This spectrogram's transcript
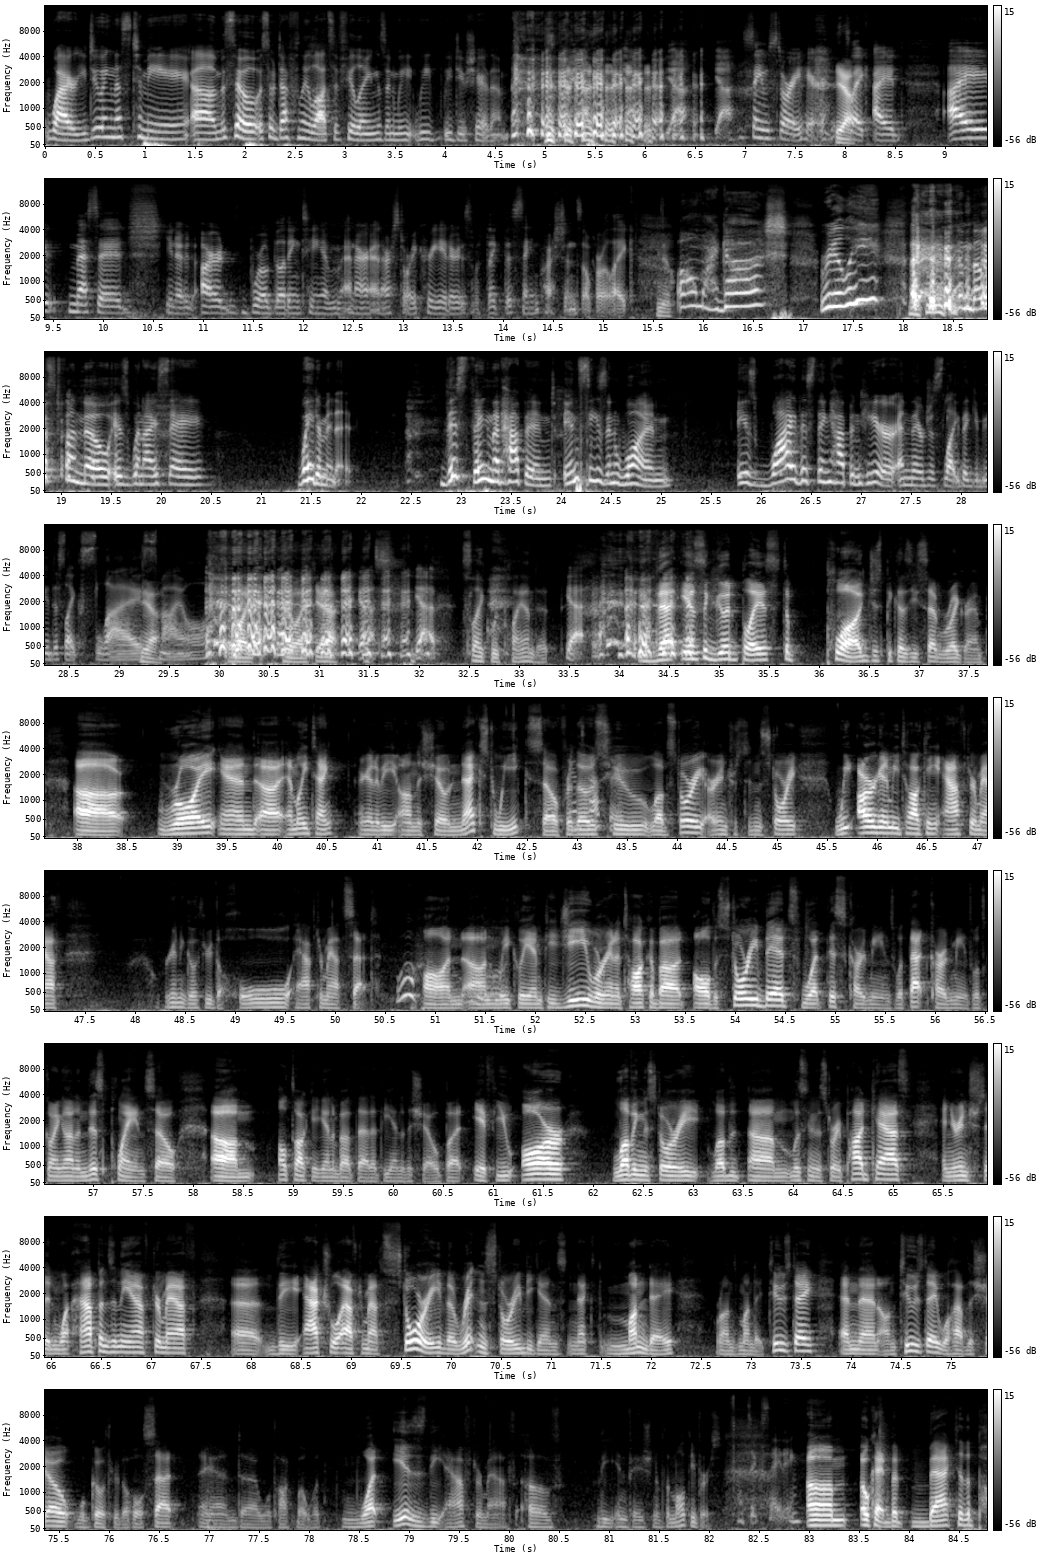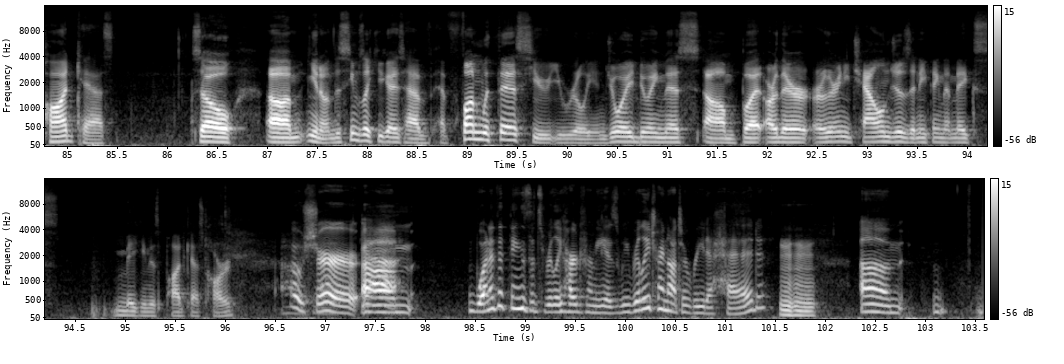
Why are you doing this to me? Um, so, so definitely lots of feelings, and we, we, we do share them. yeah, yeah. Same story here. Yeah. It's like I, I message, you know, our world building team and our and our story creators with like the same questions over like, Yeah. oh my gosh, really? the most fun though is when I say, wait a minute, this thing that happened in season one is why this thing happened here. And they're just like, they give you this like sly Yeah. smile. They're like, they're like, Yeah, yeah, yeah, it's like we planned it. yeah. that is a good place to plug, just because you said Roy Graham. Uh, Roy and uh, Emily Teng are going to be on the show next week. So for those who love story, are interested in story, we are going to be talking aftermath. We're going to go through the whole aftermath set on on weekly MTG. We're going to talk about all the story bits, what this card means, what that card means, what's going on in this plane. So um, I'll talk again about that at the end of the show. But if you are loving the story, love um, listening to the story podcast, and you're interested in what happens in the aftermath, uh, the actual aftermath story, the written story, begins next Monday, runs Monday, Tuesday, and then on Tuesday we'll have the show. We'll go through the whole set, and uh, we'll talk about what what is the aftermath of the invasion of the multiverse. That's exciting. Um, okay, but back to the podcast. So, um, you know, this seems like you guys have, have fun with this. You you really enjoy doing this. Um, but are there are there any challenges? Anything that makes making this podcast hard? Oh, sure. Yeah. Um, one of the things that's really hard for me is we really try not to read ahead Mm-hmm. um,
